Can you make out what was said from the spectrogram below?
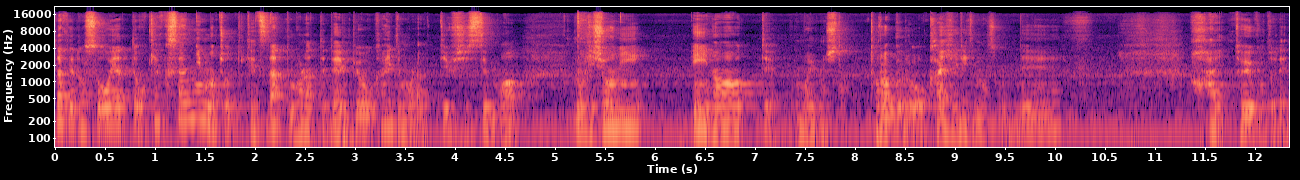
だけどそうやってお客さんにもちょっと手伝ってもらって伝票を書いてもらうっていうシステムはもう非常にいいなって思いました。トラブルを回避できますもんね。はい。ということで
